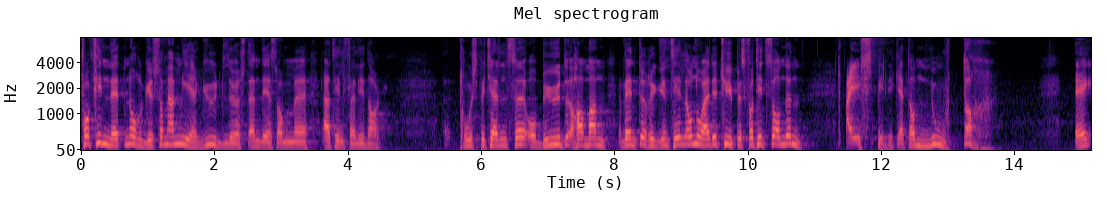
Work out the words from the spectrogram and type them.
for å finne et Norge som er mer gudløst enn det som eh, er tilfellet i dag. Trosbekjennelse og bud har man vendt ryggen til, og nå er det typisk for tidsånden. Nei, jeg spiller ikke etter noter. Jeg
